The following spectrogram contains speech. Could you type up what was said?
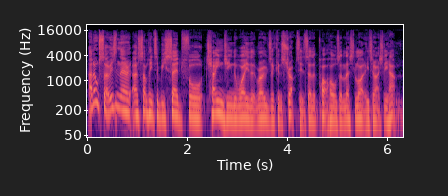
And also, isn't there uh, something to be said for changing the way that roads are constructed so that potholes are less likely to actually happen?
